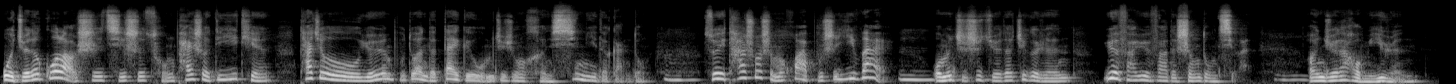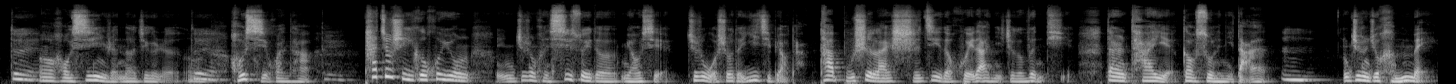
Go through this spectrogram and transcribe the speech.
我觉得郭老师其实从拍摄第一天，他就源源不断的带给我们这种很细腻的感动。嗯，所以他说什么话不是意外。嗯，我们只是觉得这个人越发越发的生动起来。啊，你觉得他好迷人，对，啊，好吸引人呢、这个人，嗯对好喜欢他。对，他就是一个会用嗯这种很细碎的描写，就是我说的一级表达。他不是来实际的回答你这个问题，但是他也告诉了你答案，嗯。这种就很美。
